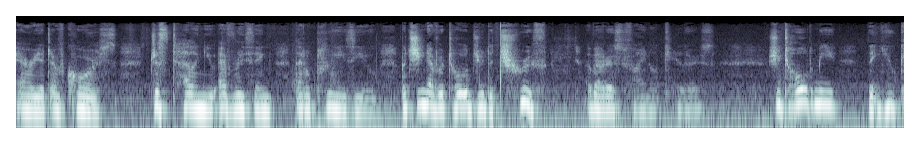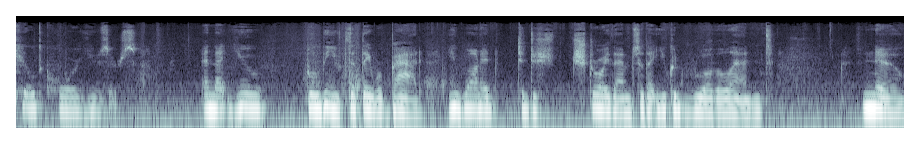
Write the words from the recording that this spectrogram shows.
Harriet, of course. Just telling you everything that'll please you. But she never told you the truth about us final killers. She told me that you killed core users and that you believed that they were bad. You wanted to destroy them so that you could rule the land. No,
